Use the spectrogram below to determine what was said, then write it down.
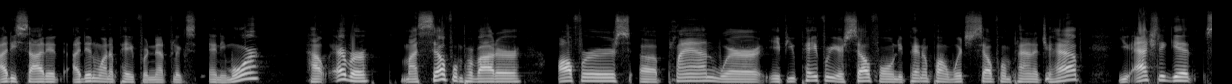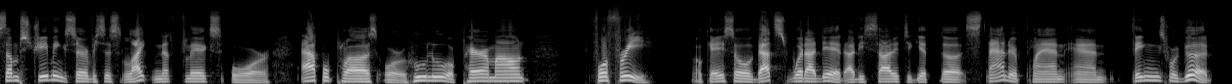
I decided I didn't want to pay for Netflix anymore. However, my cell phone provider offers a plan where if you pay for your cell phone, depending upon which cell phone plan that you have, you actually get some streaming services like Netflix or Apple Plus or Hulu or Paramount for free. Okay, so that's what I did. I decided to get the standard plan and things were good.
